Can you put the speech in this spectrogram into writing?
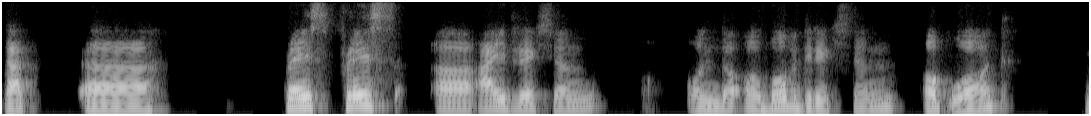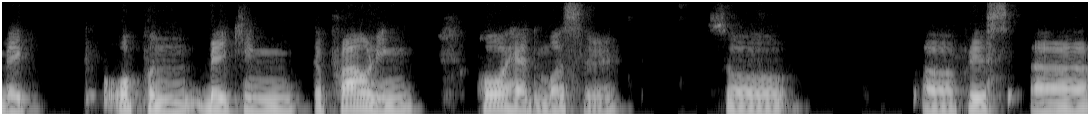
that uh, place place uh, eye direction on the above direction upward, make open making the frowning forehead muscle. So uh, please uh,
